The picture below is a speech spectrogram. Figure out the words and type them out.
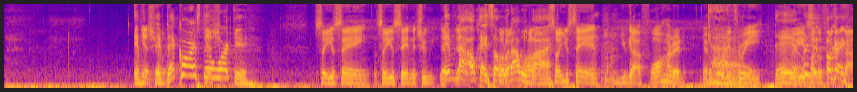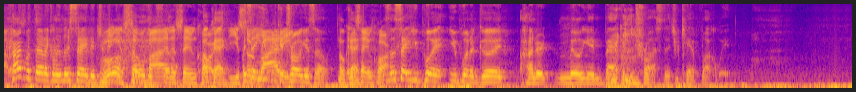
If Yes, if would. that car is still Yes, working, So you're saying? So you're saying that you? That, If not, okay, so hold what I will hold buy- So you saying you got four hundred and forty-three God damn. motherfucking okay, dollars. hypothetically, let's say that you You can can still control buy the yourself. same car. Okay. you Let's still say you can control yourself. in Okay. the same car. So let's say you put you put a good hundred million back in a trust that you can't fuck with.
